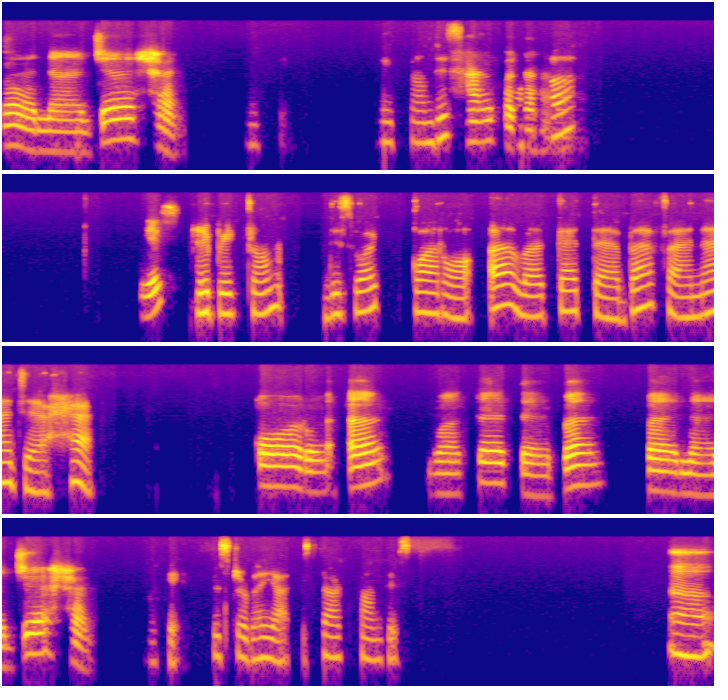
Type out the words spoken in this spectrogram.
فنجح read from this ح فتحة uh, yes repeat from this word قرأ وكتب فنجح قرأ وكتب فنجح okay Mr. Bhaiya, start from this. آه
